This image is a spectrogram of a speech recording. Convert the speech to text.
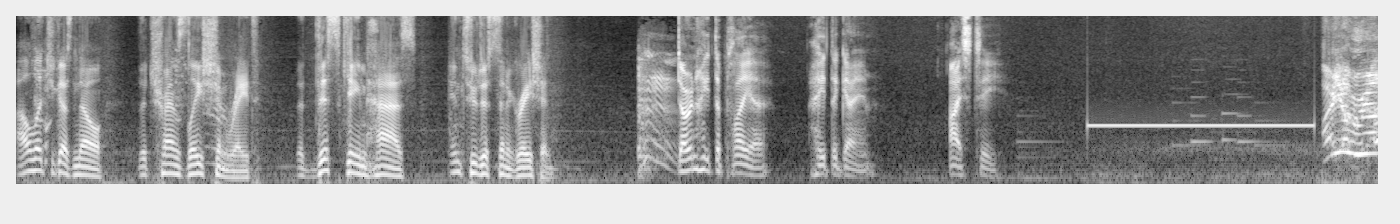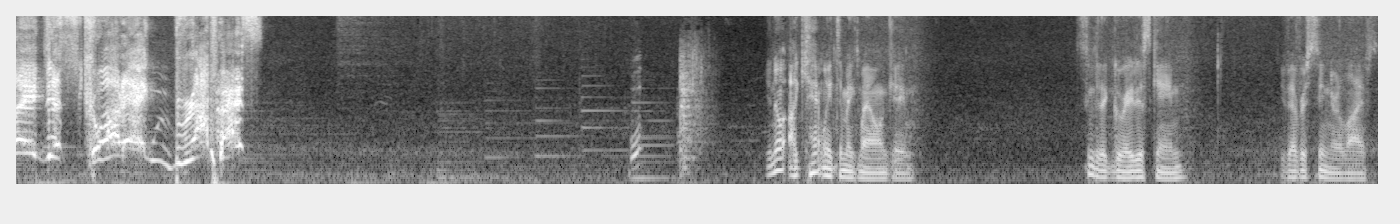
I'll let you guys know the translation rate that this game has into disintegration. Don't hate the player, hate the game. Ice-T. Are you really disquoting rappers? You know, I can't wait to make my own game. It's gonna be the greatest game you've ever seen in your lives.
